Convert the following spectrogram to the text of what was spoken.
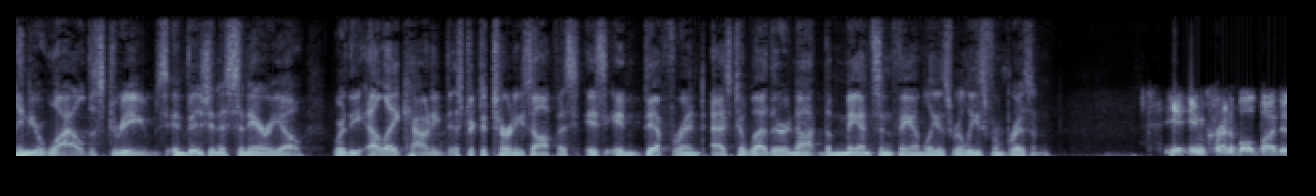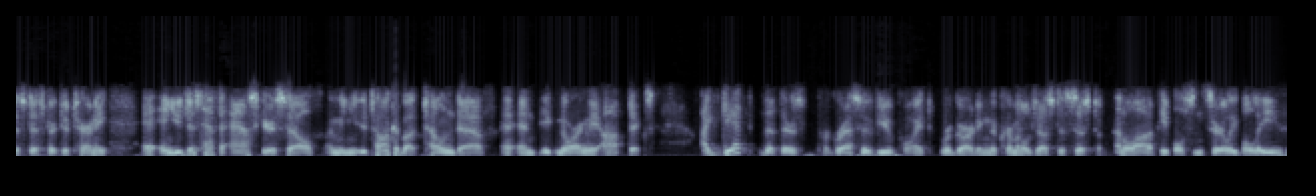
in your wildest dreams, envision a scenario where the LA County District Attorney's Office is indifferent as to whether or not the Manson family is released from prison? incredible by this district attorney. And you just have to ask yourself I mean, you talk about tone deaf and ignoring the optics. I get that there's progressive viewpoint regarding the criminal justice system, and a lot of people sincerely believe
